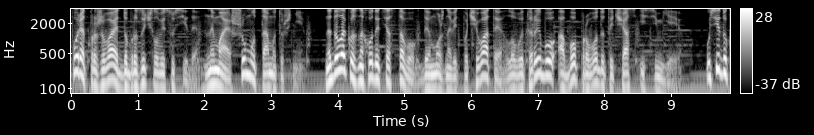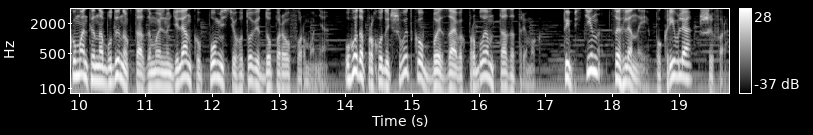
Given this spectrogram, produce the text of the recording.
Поряд проживають доброзичливі сусіди, немає шуму та метушні. Недалеко знаходиться ставок, де можна відпочивати, ловити рибу або проводити час із сім'єю. Усі документи на будинок та земельну ділянку повністю готові до переоформлення. Угода проходить швидко, без зайвих проблем та затримок. Тип стін цегляний, покрівля, шифер.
